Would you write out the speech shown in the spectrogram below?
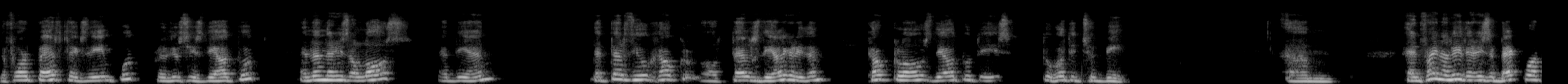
the forward pass takes the input, produces the output, and then there is a loss at the end that tells you how, or tells the algorithm how close the output is to what it should be. Um, and finally, there is a backward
